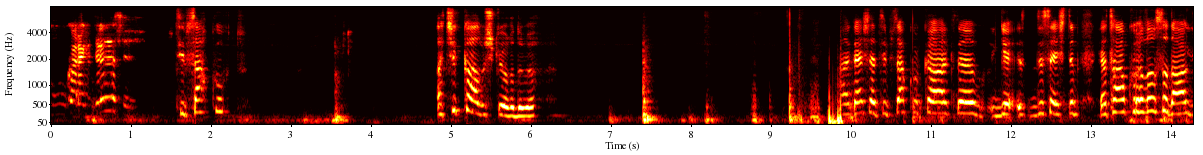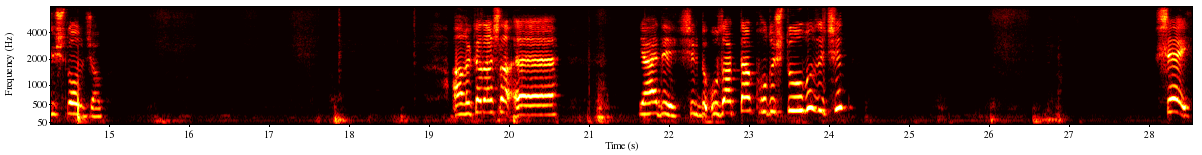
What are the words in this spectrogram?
bu, karakterin senin? Timsah kurt. Açık kalmış görünümü. Arkadaşlar timsah kurt karakterini seçtim. Yatağım kurulursa daha güçlü olacağım. Arkadaşlar eee yani şimdi uzaktan konuştuğumuz için şey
